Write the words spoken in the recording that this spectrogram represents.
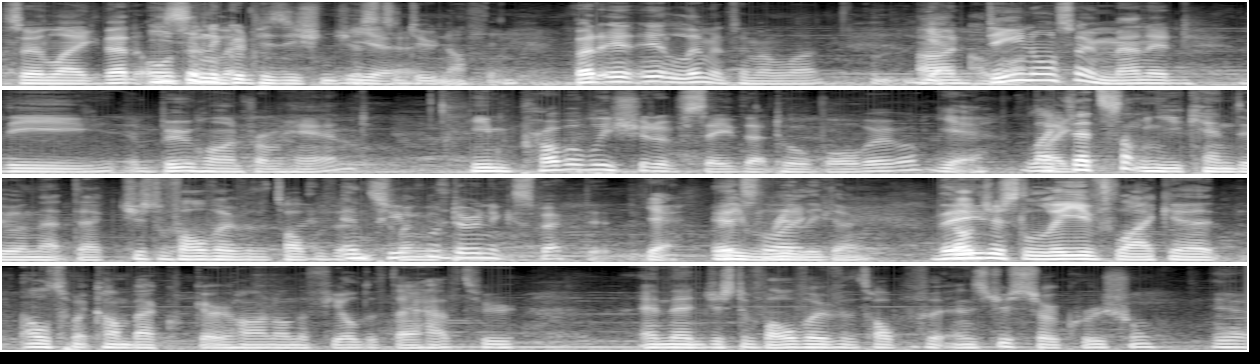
So like that also. He's in a good position just to do nothing. But it, it limits him a lot. Yeah, uh, a Dean lot. also managed the Buhan from hand. He probably should have saved that to evolve over. Yeah, like, like- that's something you can do in that deck. Just evolve over the top of it and, And people don't expect it. Yeah, they really like don't. They They'll just leave like a ultimate comeback Gohan on the field if they have to, and then just evolve over the top of it, and it's just so crucial. Yeah,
